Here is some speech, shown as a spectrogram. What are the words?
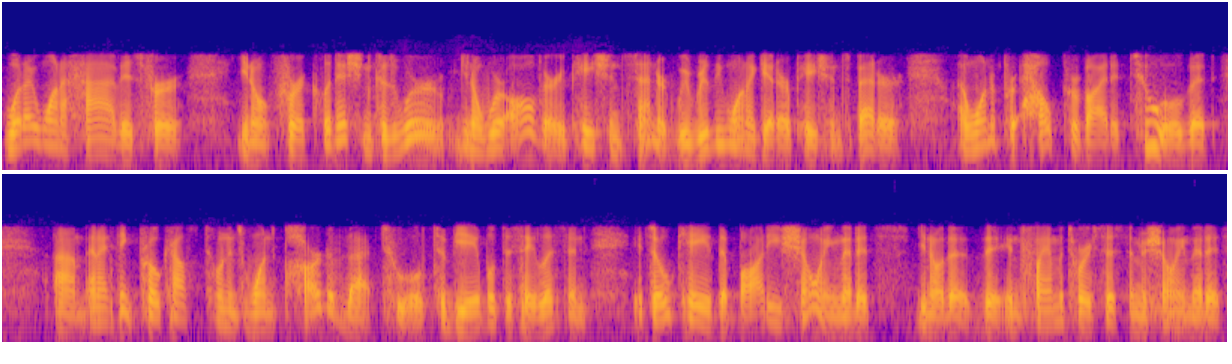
what I want to have is for you know for a clinician, because we're you know we're all very patient centered. We really want to get our patients better. I want to pr- help provide a tool that um, and I think procalcitonin is one part of that tool to be able to say, listen, The body's showing that it's, you know, the, the inflammatory system is showing that it's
